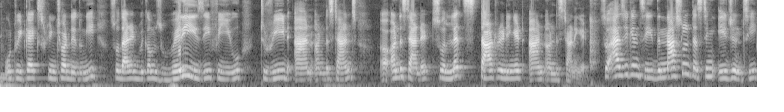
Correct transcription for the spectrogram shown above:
वो ट्वीट का एक स्क्रीनशॉट दे दूँगी so that it becomes very easy for you to read and understand Uh, understand it. So let's start reading it and understanding it. So as you can see, the National Testing Agency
